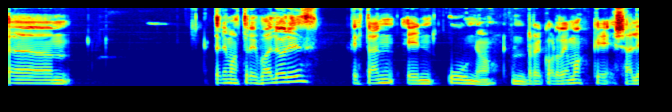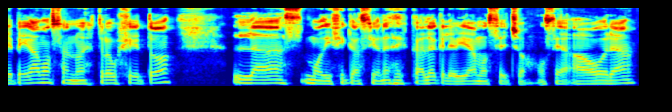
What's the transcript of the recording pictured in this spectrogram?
um, tenemos tres valores que están en 1. Recordemos que ya le pegamos a nuestro objeto las modificaciones de escala que le habíamos hecho. O sea, ahora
